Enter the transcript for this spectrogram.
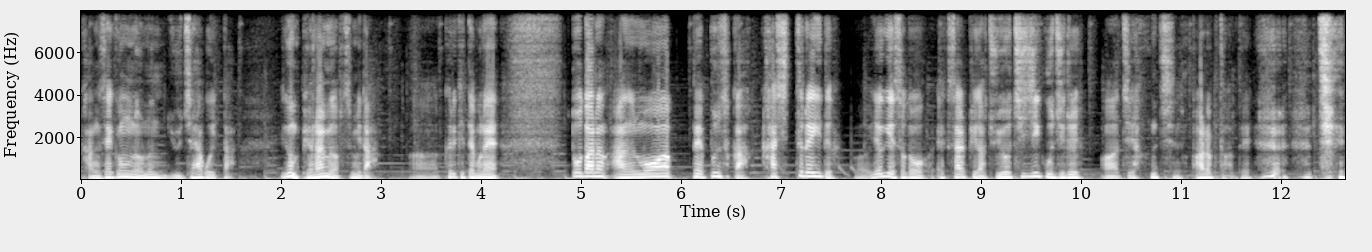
강세 경로는 유지하고 있다. 이건 변함이 없습니다. 어, 그렇기 때문에 또 다른 암호화폐 분석가 카시트레이드 어, 여기에서도 XRP가 주요 지지 구지를 아, 지, 지, 발음도 안 돼. 지,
